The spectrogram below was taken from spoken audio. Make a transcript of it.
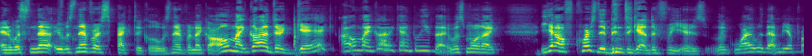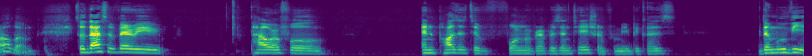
And it was ne- it was never a spectacle. It was never like, oh my god, they're gay. Oh my god, I can't believe that. It was more like, yeah, of course they've been together for years. Like, why would that be a problem? So that's a very powerful and positive form of representation for me because the movie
